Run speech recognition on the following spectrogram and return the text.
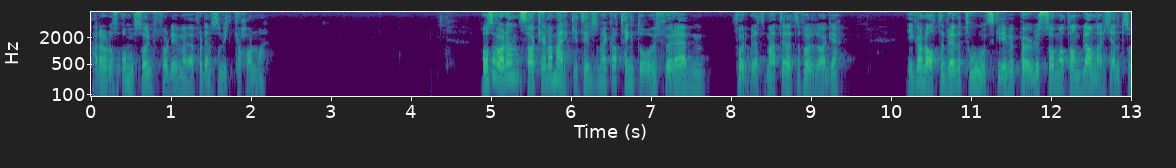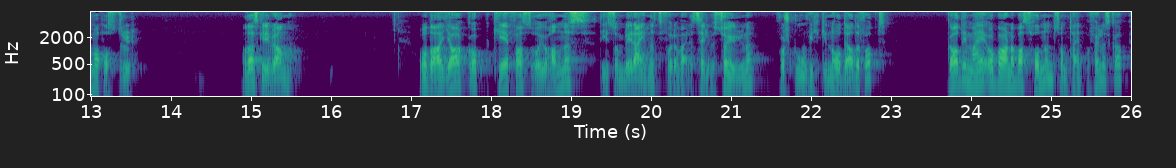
Her er det også omsorg for, de, for dem som ikke har noe. Og så var det en sak jeg la merke til som jeg ikke har tenkt over før jeg forberedte meg til dette foredraget. I Galaterbrevet 2 skriver Paulus om at han ble anerkjent som apostel. Og da skriver han Og da Jakob, Kefas og Johannes, de som ble regnet for å være selve søylene, forsto hvilken nåde jeg hadde fått, ga de meg og Barnabas hånden som tegn på fellesskap.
